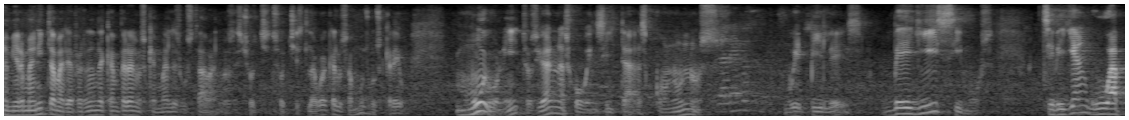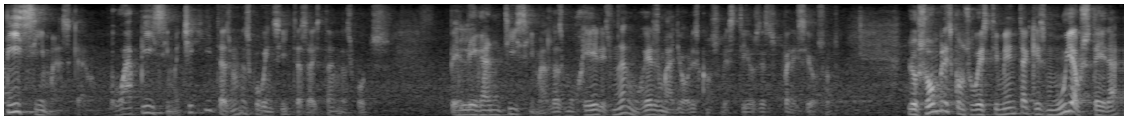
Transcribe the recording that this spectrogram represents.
A mi hermanita María Fernanda Campa eran los que más les gustaban, los de Xochitlahuaca, los amusgos, creo. Muy bonitos, eran unas jovencitas con unos huipiles bellísimos. Se veían guapísimas, cabrón, guapísimas, chiquitas, unas jovencitas, ahí están las fotos. Elegantísimas, las mujeres, unas mujeres mayores con sus vestidos preciosos. Los hombres con su vestimenta que es muy austera,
